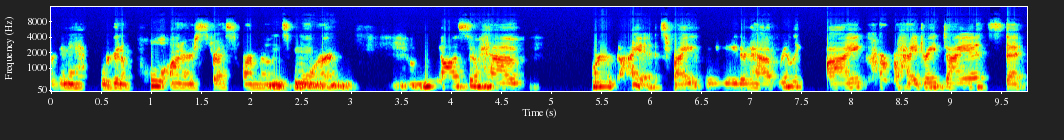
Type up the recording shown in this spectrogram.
We're going to, we're going to pull on our stress hormones more. We also have poor diets, right? We either have really high carbohydrate diets that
